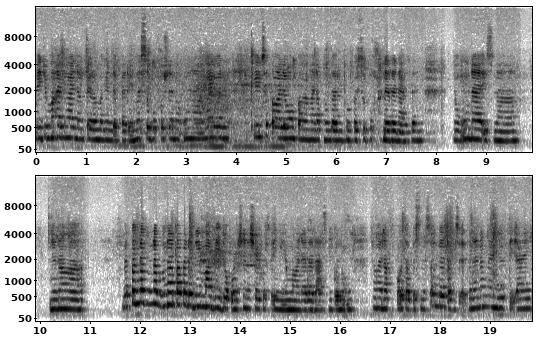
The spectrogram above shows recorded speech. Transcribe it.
Medyo mahal nga lang pero maganda pa rin. Masubok ko siya nung una. Ngayon, yung sa pangalawang panganganak ng dami kong pagsubok na naranasan. Yung una is na, yun na nga, pag na, na, napapanood yung mga video ko, sinashare ko sa inyo yung mga naranasan ko nung nung anak ko, tapos nasonda, tapos ito na naman, UTI.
